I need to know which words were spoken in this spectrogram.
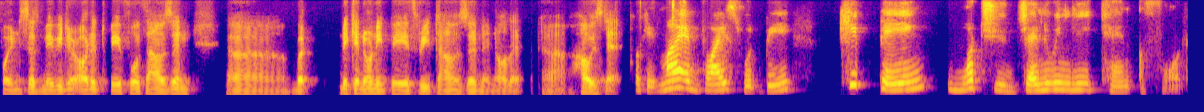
For instance, maybe they're ordered to pay four thousand, uh, but they can only pay three thousand and all that. Uh, how is that? Okay, my advice would be keep paying what you genuinely can afford.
